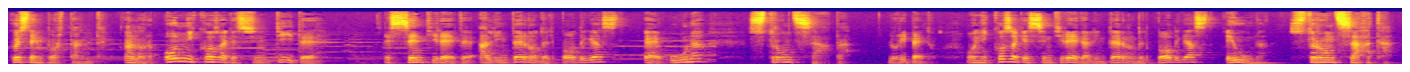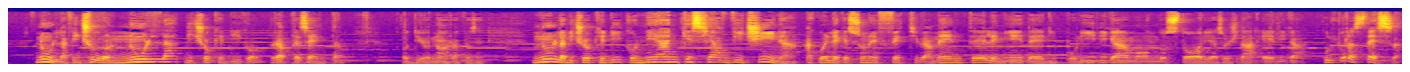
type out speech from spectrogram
Questo è importante. Allora, ogni cosa che sentite e sentirete all'interno del podcast è una stronzata. Lo ripeto, Ogni cosa che sentirete all'interno del podcast è una stronzata. Nulla, vi giuro, nulla di ciò che dico rappresenta. Oddio, non rappresenta. Nulla di ciò che dico neanche si avvicina a quelle che sono effettivamente le mie idee di politica, mondo, storia, società, etica, cultura stessa.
